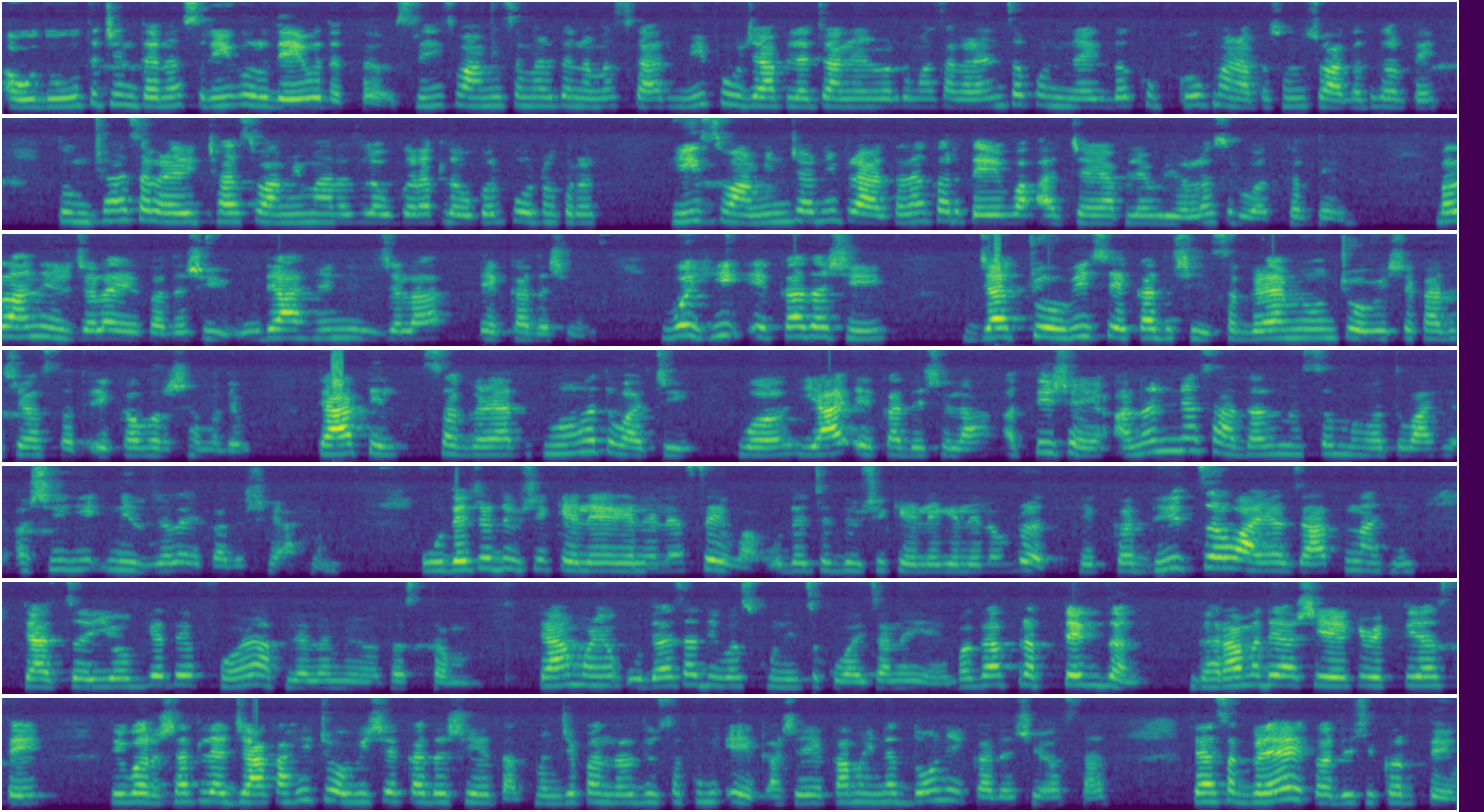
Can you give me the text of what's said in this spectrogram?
अवधूत चिंतन श्री गुरुदेव दत्त. श्री स्वामी समर्थ नमस्कार. मी पूजा आपल्या चॅनलवर तुम्हा सगळ्यांचं पुन्हा एकदा खूप खूप मनापासून स्वागत करते. तुमच्या सगळ्या इच्छा स्वामी महाराज लवकरात लवकर पूर्ण करत ही स्वामींच्या प्रार्थना करते व आजच्या आपल्या व्हिडिओला सुरुवात करते. बघा निर्जला एकादशी. उद्या आहे निर्जला एकादशी. व ही एकादशी ज्या चोवीस एकादशी सगळ्या मिळून चोवीस एकादशी असतात एका वर्षामध्ये. त्यातील सगळ्यात महत्वाची व या एकादशीला अतिशय अनन्यसाधारण असं महत्त्व आहे अशी ही निर्जला एकादशी आहे. उद्याच्या दिवशी केले गेलेल्या सेवा उद्याच्या दिवशी केले गेलेलं व्रत हे कधीच वाया जात नाही त्याचं योग्य ते फळ आपल्याला मिळत असतं. त्यामुळे उद्याचा दिवस कुणी चुकवायचा नाहीये. बघा प्रत्येक जण घरामध्ये अशी एक व्यक्ती असते ती वर्षातल्या ज्या काही चोवीस एकादशी येतात म्हणजे पंधरा दिवसातून एक असे एका महिन्यात दोन एकादशी असतात त्या सगळ्या एकादशी करते.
